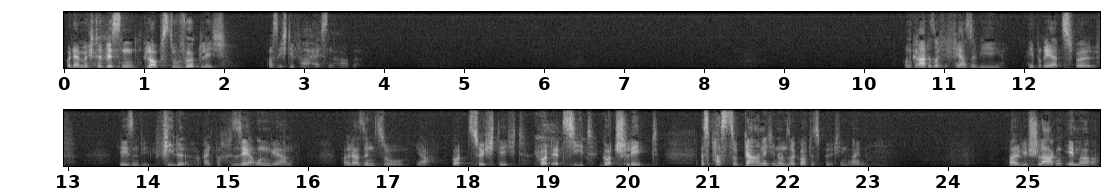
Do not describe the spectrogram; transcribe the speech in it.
Und er möchte wissen, glaubst du wirklich, was ich dir verheißen habe? Und gerade solche Verse wie Hebräer 12 lesen viele einfach sehr ungern, weil da sind so, ja, Gott züchtigt, Gott erzieht, Gott schlägt. Das passt so gar nicht in unser Gottesbild hinein. Weil wir schlagen immer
